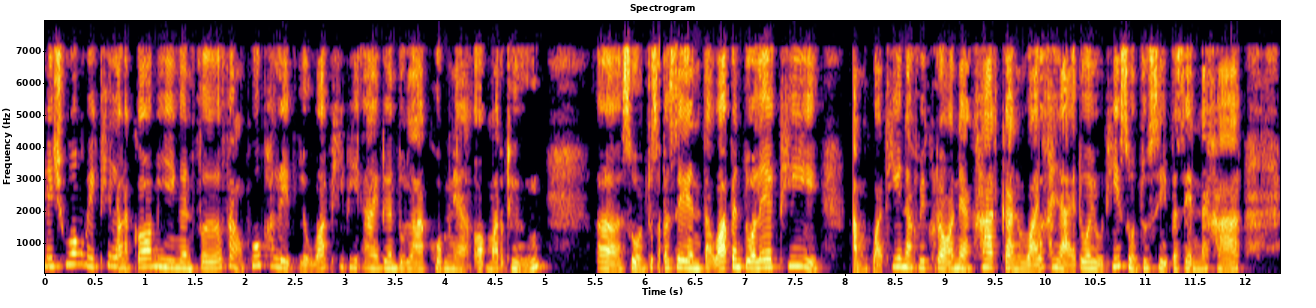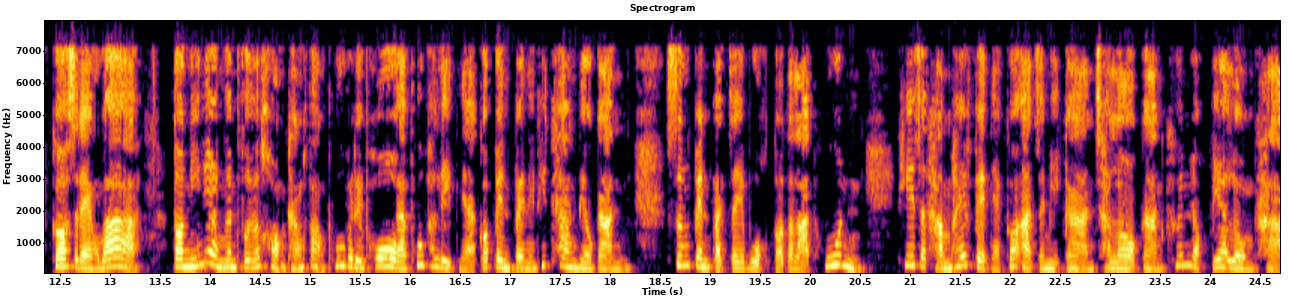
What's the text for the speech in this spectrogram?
ในช่วงวิกที่แล้วก็มีเงินเฟ้อฝั่งผู้ผลิต หรือว่า PPI เดือนตุลาคมเนี่ยออกมาถึง0.2%แต่ว่าเป็นตัวเลขที่ต่ำกว่าที่นักวิเคราะห์เนี่ยคาดการไว้ขยายตัวอยู่ที่ 0.4%นะคะ ก็แสดงว่า ตอนนี้เนี่ยเงินเฟ้อของทั้งฝั่งผู้บริโภคและผู้ผลิตเนี่ยก็เป็นไปในทิศทางเดียวกัน ซึ่งเป็นปัจจัยบวกต่อตลาดหุ้น ที่จะทำให้เฟดเนี่ยก็อาจจะมีการชะลอการขึ้นดอกเบี้ยลงค่ะ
